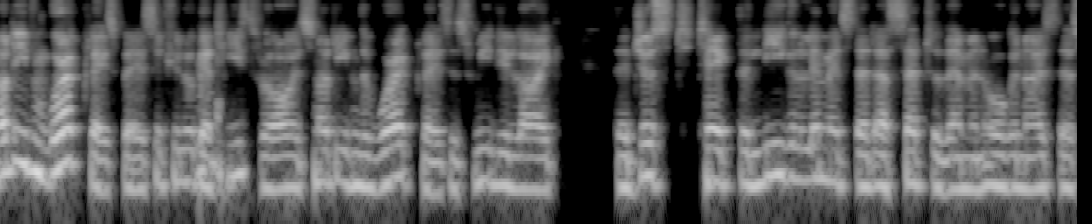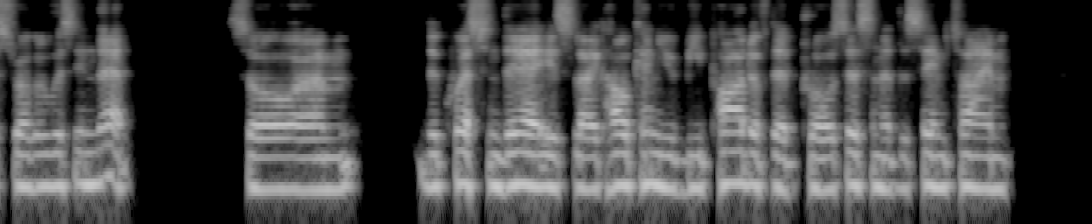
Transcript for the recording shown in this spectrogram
not even workplace based. If you look at heathrow it's not even the workplace. It's really like they just take the legal limits that are set to them and organize their struggle within that. So um, the question there is like how can you be part of that process and at the same time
